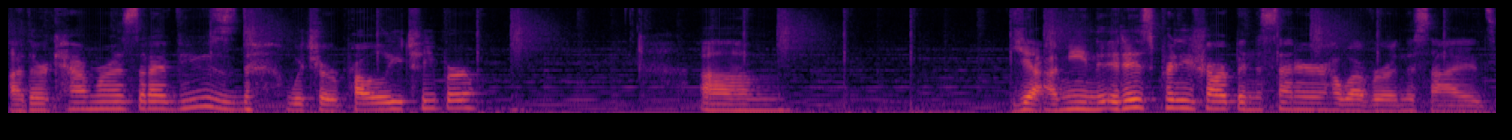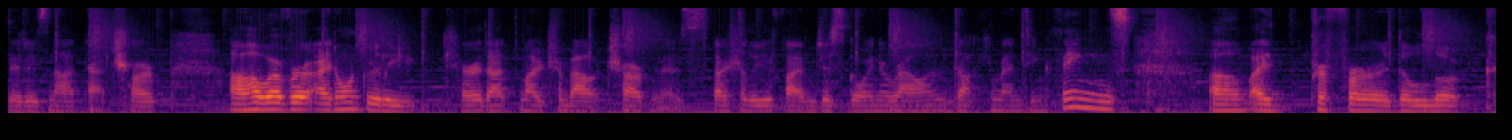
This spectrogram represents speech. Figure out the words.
other cameras that I've used, which are probably cheaper. Um, yeah, I mean, it is pretty sharp in the center, however, in the sides, it is not that sharp. Uh, however, I don't really care that much about sharpness, especially if I'm just going around documenting things. Um, I prefer the look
